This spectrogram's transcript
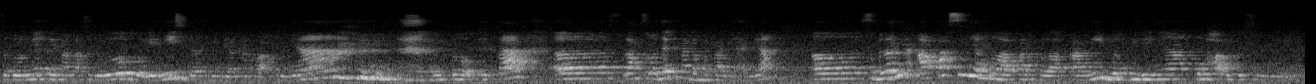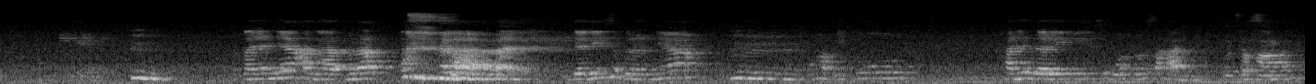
Sebelumnya terima kasih dulu Bu Yeni sudah menyediakan waktunya untuk kita. Eh, langsung aja kita ke pertanyaannya. Eh, sebenarnya apa sih yang melatar belakangi berdirinya Koha itu sendiri? Pertanyaannya agak berat. Jadi sebenarnya hmm, Kohab itu hadir dari sebuah keresahan. Usaha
